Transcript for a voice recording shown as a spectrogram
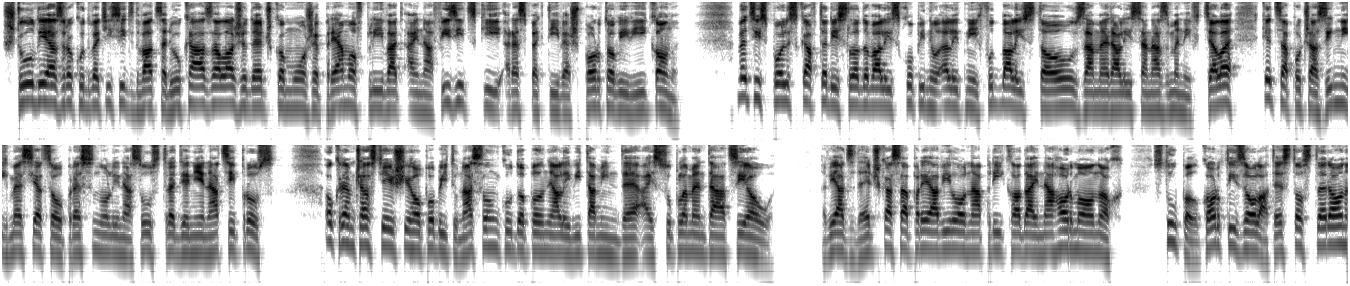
Štúdia z roku 2020 ukázala, že D môže priamo vplývať aj na fyzický, respektíve športový výkon. Veci z Poľska vtedy sledovali skupinu elitných futbalistov, zamerali sa na zmeny v tele, keď sa počas zimných mesiacov presunuli na sústredenie na Cyprus. Okrem častejšieho pobytu na slnku doplňali vitamín D aj suplementáciou. Viac D sa prejavilo napríklad aj na hormónoch – Stúpol kortizol a testosterón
